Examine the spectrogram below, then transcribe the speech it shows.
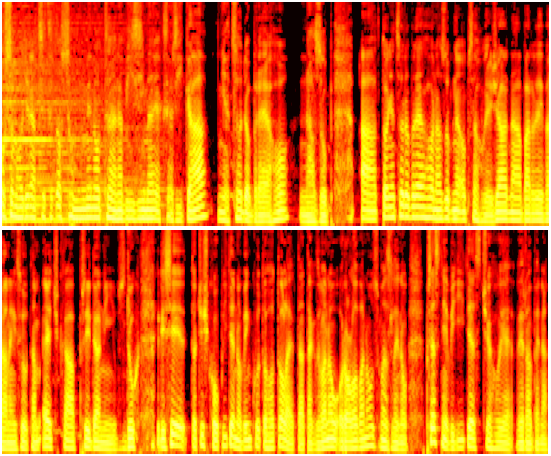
8 hodin a 38 minut nabízíme, jak se říká, něco dobrého na zub. A to něco dobrého na zub neobsahuje žádná barviva, nejsou tam Ečka, přidaný vzduch. Když si totiž koupíte novinku tohoto léta, takzvanou rolovanou zmrzlinu, přesně vidíte, z čeho je vyrobena.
